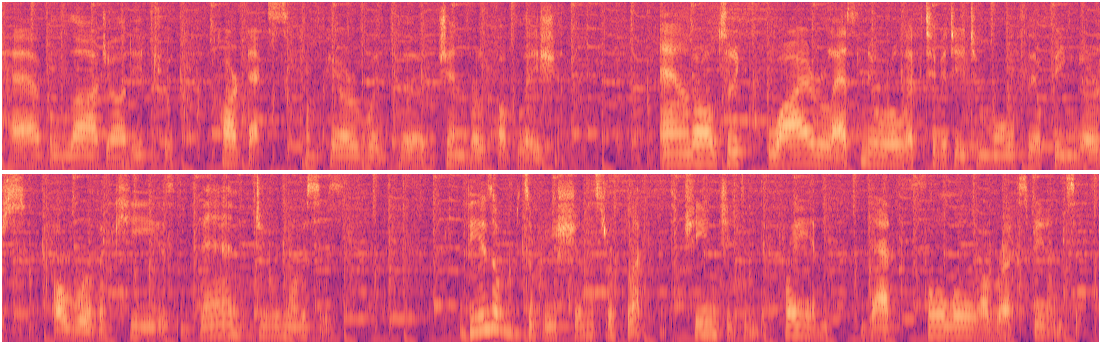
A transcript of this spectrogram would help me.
have a large auditory cortex compared with the general population and also require less neural activity to move their fingers over the keys than do novices. These observations reflect the changes in the brain that follow our experiences.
